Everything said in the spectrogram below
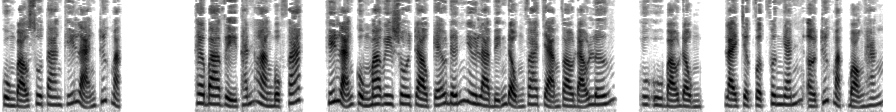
cuồng bạo xua tan khí lãng trước mặt. Theo ba vị thánh hoàng bộc phát, khí lãng cùng ma vi sôi trào kéo đến như là biển động va chạm vào đảo lớn, u u bạo động, lại chật vật phân nhánh ở trước mặt bọn hắn.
